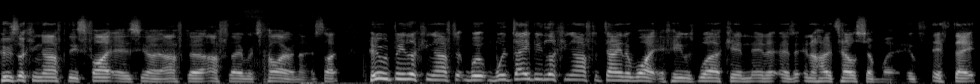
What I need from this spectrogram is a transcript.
who's looking after these fighters, you know, after after they retire and that. It's like who would be looking after? Would, would they be looking after Dana White if he was working in a, in a hotel somewhere? If if they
